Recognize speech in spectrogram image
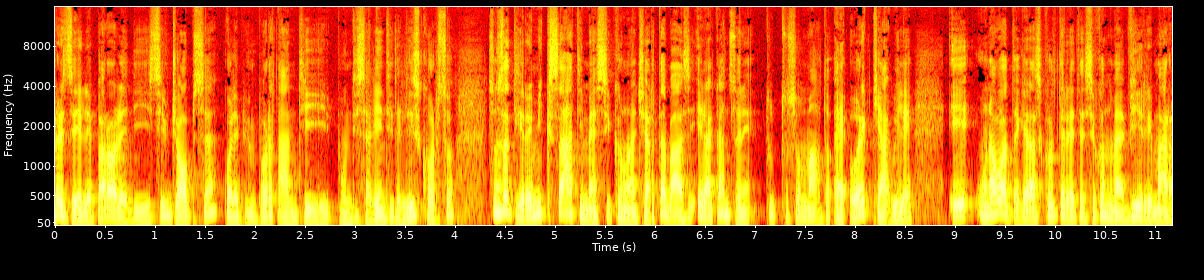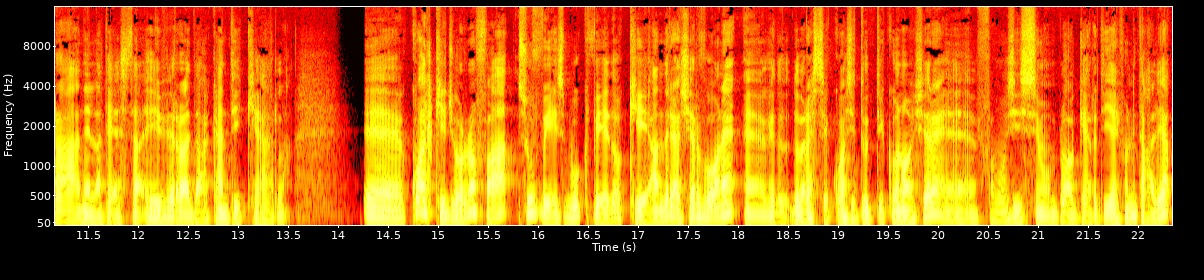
prese le parole di Steve Jobs, quelle più importanti, i punti salienti del discorso, sono stati remixati, messi con una certa base e la canzone tutto sommato è orecchiabile e una volta che l'ascolterete secondo me vi rimarrà nella testa e vi verrà da canticchiarla. Eh, qualche giorno fa su Facebook vedo che Andrea Cervone, eh, che dovreste quasi tutti conoscere, famosissimo blogger di iPhone Italia,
